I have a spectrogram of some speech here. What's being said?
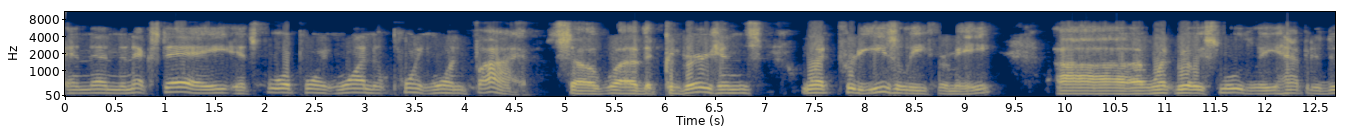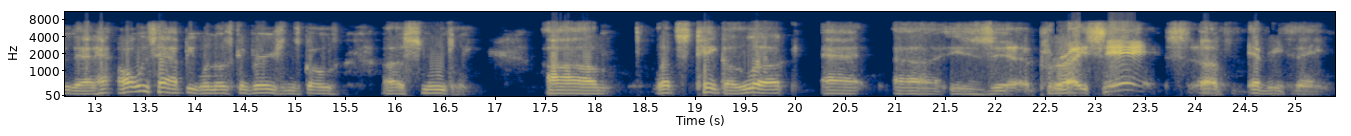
and then the next day it's 4.1.15. So uh, the conversions went pretty easily for me. Went really smoothly. Happy to do that. Ha- always happy when those conversions go smoothly. Um, let's take a look at uh, the prices of everything.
